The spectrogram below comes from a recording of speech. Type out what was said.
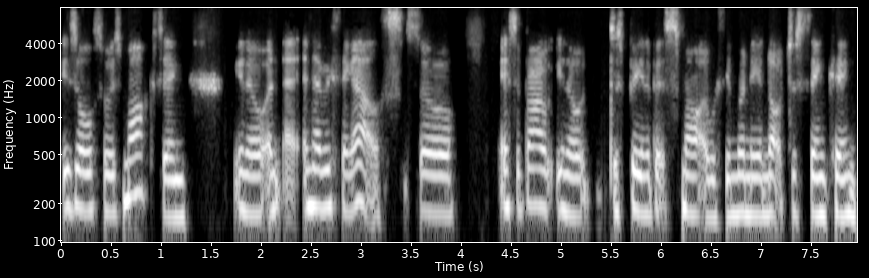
is also his marketing, you know, and and everything else. So it's about you know just being a bit smarter with your money and not just thinking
